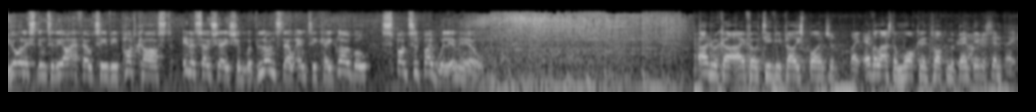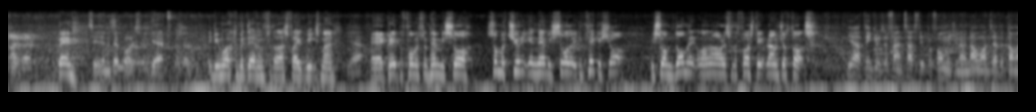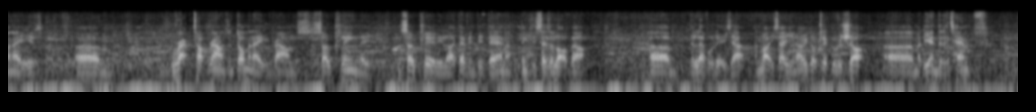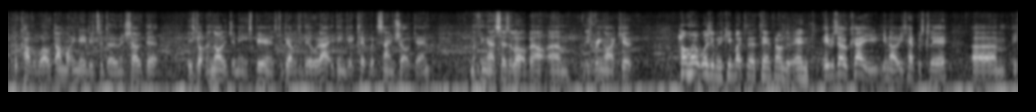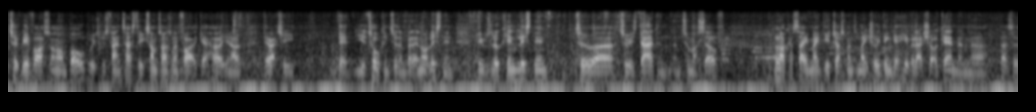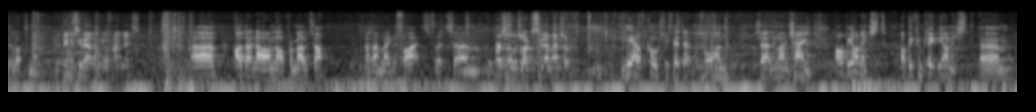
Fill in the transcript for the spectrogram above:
You're listening to the IFL TV podcast in association with Lonsdale MTK Global, sponsored by William Hill. Andrew McCart, IFL TV, proudly sponsored by Everlasting Walking and Talking with Ben Davison. Thank you. Ben, See you in a bit, boys. Yeah. you've been working with Devin for the last five weeks, man. Yeah. Uh, great performance from him. We saw some maturity in there. We saw that he can take a shot. We saw him dominate Linares for the first eight rounds. Your thoughts? Yeah, I think it was a fantastic performance. You know, no one's ever dominated, um, racked up rounds and dominated rounds so cleanly and so clearly like Devin did there. And I think it says a lot about um, the level that he's at. And like you say, you know, he got clipped with a shot um, at the end of the tenth, recovered well, done what he needed to do, and showed that he's got the knowledge and the experience to be able to deal with that. He didn't get clipped with the same shot again, and I think that says a lot about um, his ring IQ. How hurt was he when he came back to the 10th round at the end? He was okay. You, you know, his head was clear. Um, he took the advice on on board, which was fantastic. Sometimes when fighters get hurt, you know, they're actually they're, you're talking to them, but they're not listening. He was looking, listening to uh, to his dad and, and to myself. And like I say, he made the adjustment to make sure he didn't get hit with that shot again, and uh, that says a lot to me. Do You think we'll see that in your fight next? Um, I don't know. I'm not a promoter. I don't make the fights, but um, Personally, would you like to see that matchup? Yeah, of course, we said that before, and certainly won't change. I'll be honest. I'll be completely honest. Um,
